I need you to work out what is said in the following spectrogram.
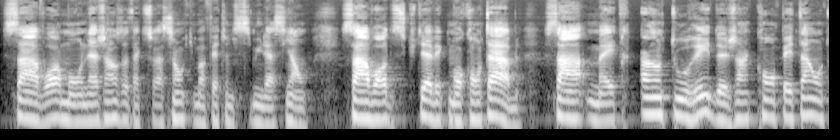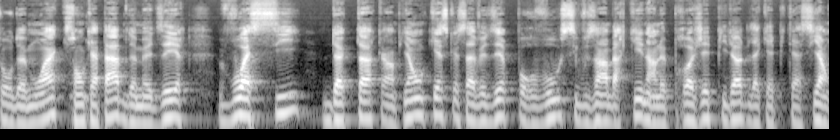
sans avoir mon agence de facturation qui m'a fait une simulation, sans avoir discuté avec mon comptable, sans m'être entouré de gens compétents autour de moi qui sont capables de me dire voici Docteur Campion, qu'est-ce que ça veut dire pour vous si vous embarquez dans le projet pilote de la capitation?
